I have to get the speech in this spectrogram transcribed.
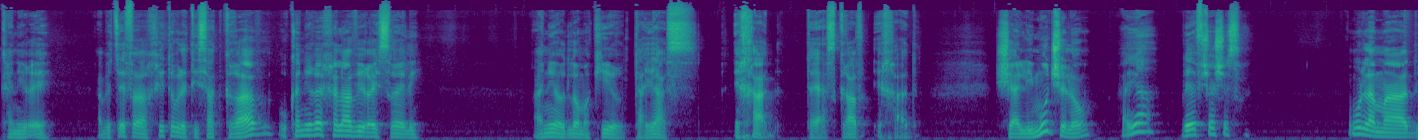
כנראה, הבית ספר הכי טוב לטיסת קרב הוא כנראה חיל האוויר הישראלי. אני עוד לא מכיר טייס אחד, טייס קרב אחד, שהלימוד שלו היה ב-F-16. הוא למד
